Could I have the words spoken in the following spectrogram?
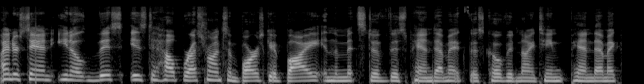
I understand, you know, this is to help restaurants and bars get by in the midst of this pandemic, this COVID 19 pandemic.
